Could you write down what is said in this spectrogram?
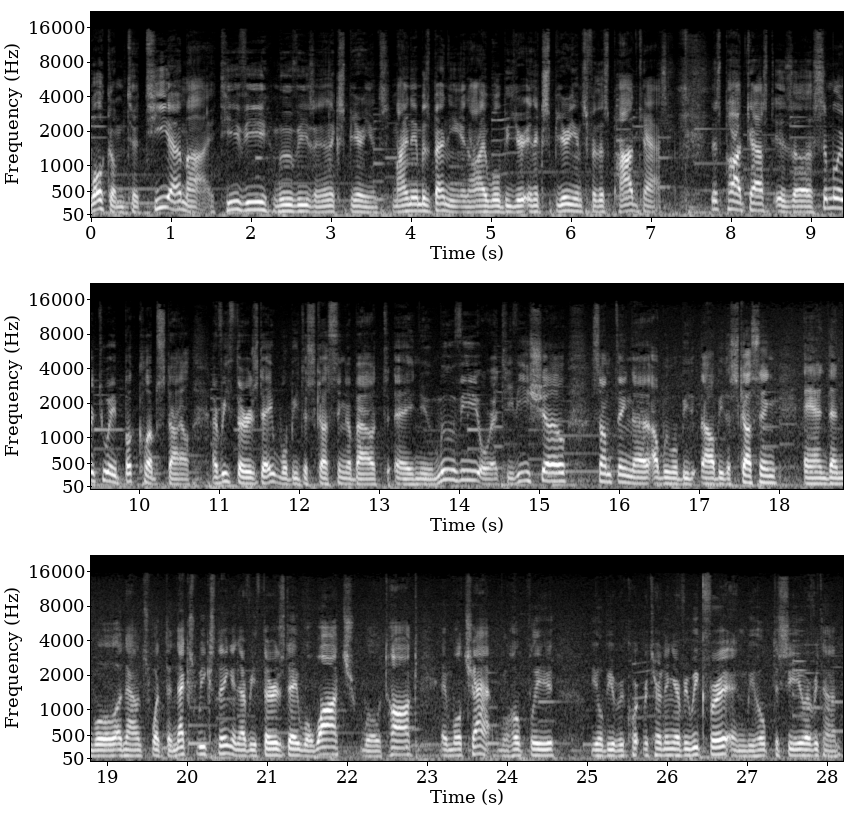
Welcome to TMI, TV, Movies, and Inexperience. My name is Benny, and I will be your inexperience for this podcast. This podcast is uh, similar to a book club style. Every Thursday, we'll be discussing about a new movie or a TV show, something that uh, we will be I'll be discussing, and then we'll announce what the next week's thing. And every Thursday, we'll watch, we'll talk, and we'll chat. We'll hopefully you'll be rec- returning every week for it, and we hope to see you every time.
